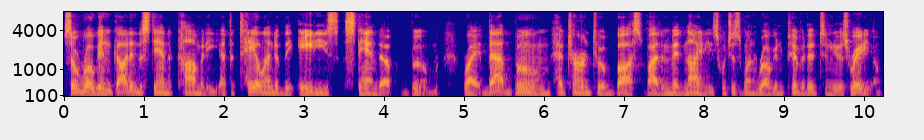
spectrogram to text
So Rogan got into stand-up comedy at the tail end of the 80s stand-up boom, right? That boom had turned to a bust by the mid 90s, which is when Rogan pivoted to news radio.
